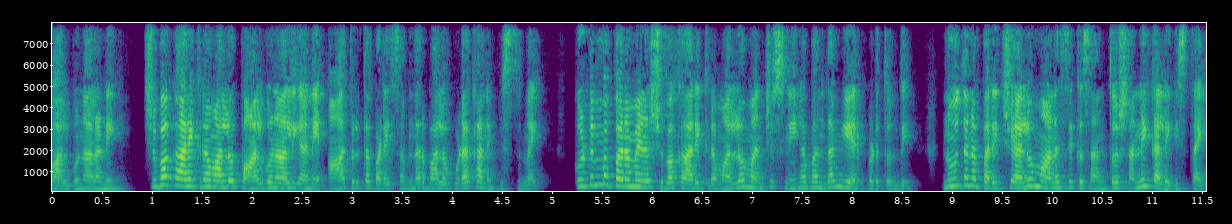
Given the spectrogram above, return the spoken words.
పాల్గొనాలని శుభ కార్యక్రమాల్లో పాల్గొనాలి అనే ఆతృత పడే సందర్భాలు కూడా కనిపిస్తున్నాయి. కుటుంబపరమైన శుభ కార్యక్రమాల్లో మంచి స్నేహబంధం ఏర్పడుతుంది. నూతన పరిచయాలు మానసిక సంతోషాన్ని కలిగిస్తాయి.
